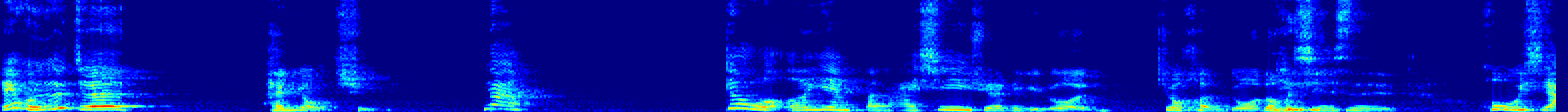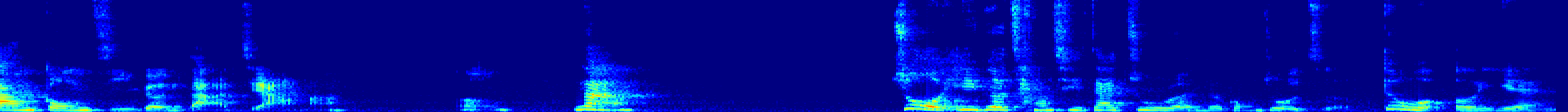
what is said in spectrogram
哎，我就觉得很有趣。那对我而言，本来心理学理论就很多东西是互相攻击跟打架嘛。嗯，那做一个长期在助人的工作者，对我而言，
